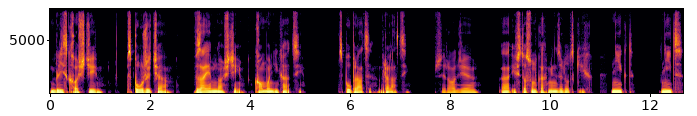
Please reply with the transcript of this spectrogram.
bliskości, współżycia, wzajemności, komunikacji, współpracy w relacji. W przyrodzie e, i w stosunkach międzyludzkich. Nikt, nic,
